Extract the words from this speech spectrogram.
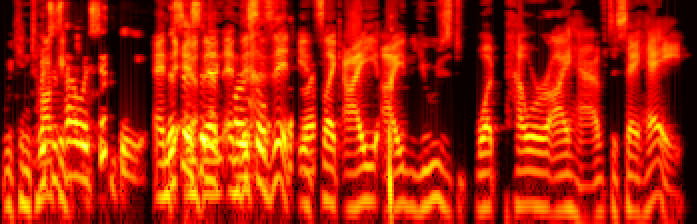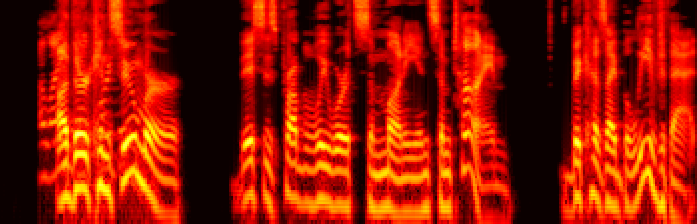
We can talk Which is ag- how it should be. and this and, isn't and this is it. commercial, right? It's like I I used what power I have to say, hey, like other it. consumer, this is probably worth some money and some time because I believed that,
